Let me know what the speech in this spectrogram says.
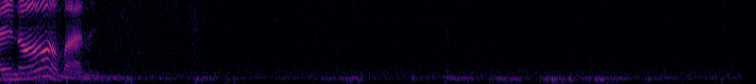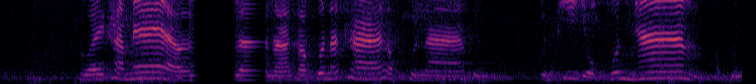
ให้เนาะบ้านนี้สวยค่ะแม่นะขอบคุณนะคะ ขอบคุณนะคุณคุณพี่หยกพุ่นงาม ขอบคุณ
